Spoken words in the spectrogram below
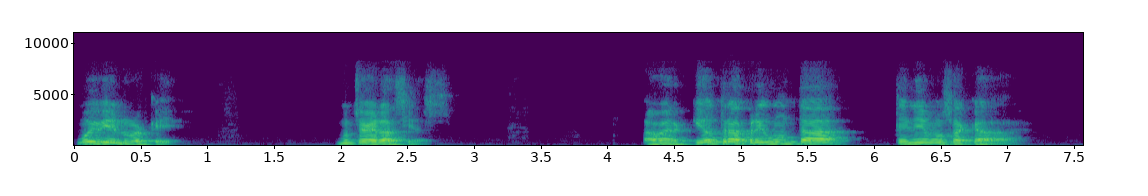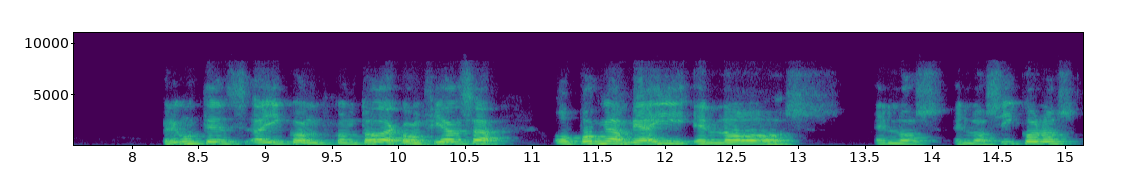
Muy bien, Roque. Muchas gracias. A ver, ¿qué otra pregunta tenemos acá? Pregunten ahí con, toda confianza o pónganme ahí en los, en los, en los iconos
